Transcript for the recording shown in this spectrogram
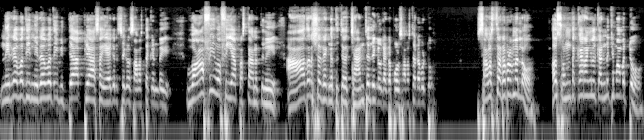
നിരവധി നിരവധി വിദ്യാഭ്യാസ ഏജൻസികൾ സമസ്തക്കുണ്ട് വാഫി വഫിയ പ്രസ്ഥാനത്തിന് ആദർശ രംഗത്ത് ചില ചാഞ്ചല്യങ്ങൾ കണ്ടപ്പോൾ സമസ്ത ഇടപെട്ടു. സമസ്ത ഇടപെടണമല്ലോ അത് സ്വന്തക്കാരെങ്കിൽ കണ്ണു ചുമ്മാൻ പറ്റുമോ?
